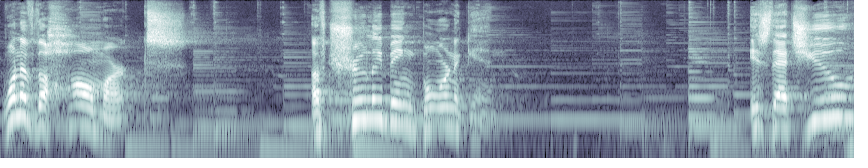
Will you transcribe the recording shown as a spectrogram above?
One of the hallmarks of truly being born again is that you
